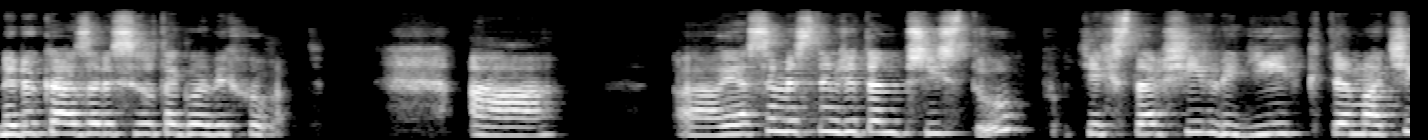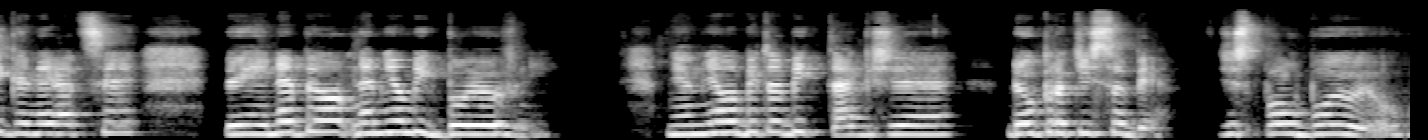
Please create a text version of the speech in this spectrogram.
Nedokázali si ho takhle vychovat. A, a já si myslím, že ten přístup těch starších lidí k té mladší generaci by nebyl, neměl být bojovný. Mělo by to být tak, že jdou proti sobě že spolu bojují.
